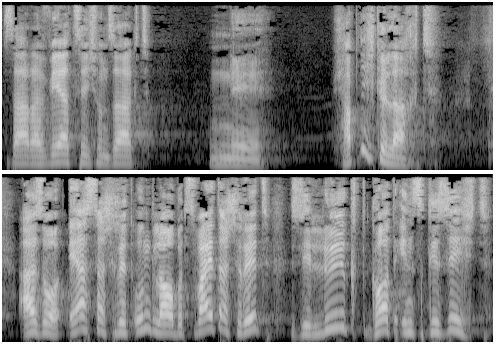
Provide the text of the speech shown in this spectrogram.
Sarah wehrt sich und sagt, nee, ich habe nicht gelacht. Also erster Schritt Unglaube, zweiter Schritt, sie lügt Gott ins Gesicht.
